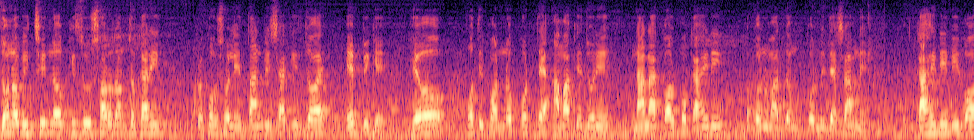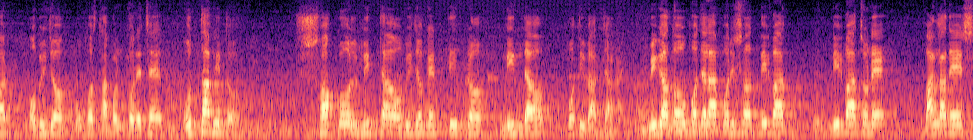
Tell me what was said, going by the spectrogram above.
জনবিচ্ছিন্ন কিছু ষড়যন্ত্রকারী প্রকৌশলী তানবির শাকিল জয় এমপিকে হেয় প্রতিপন্ন করতে আমাকে জড়িয়ে নানা কল্পকাহিনী, গণমাধ্যম কর্মীদের সামনে কাহিনী নির্ভর অভিযোগ উপস্থাপন করেছে। উত্থাপিত সকল মিথ্যা অভিযোগের তীব্র নিন্দা ও প্রতিবাদ জানায়। বিগত উপজেলা পরিষদ নির্বা- নির্বাচনে বাংলাদেশ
